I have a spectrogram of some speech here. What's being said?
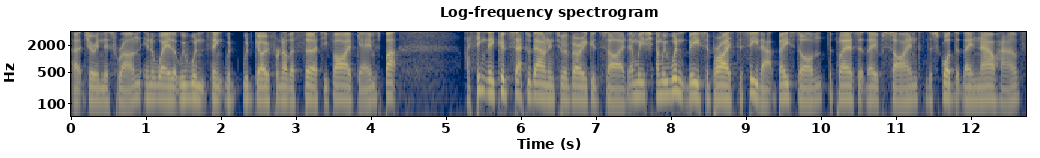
uh, during this run in a way that we wouldn't think would, would go for another 35 games. But I think they could settle down into a very good side, and we sh- and we wouldn't be surprised to see that based on the players that they've signed, the squad that they now have,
